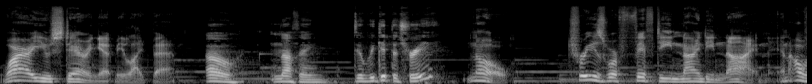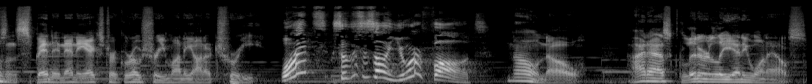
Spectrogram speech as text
Why are you staring at me like that? Oh, nothing. Did we get the tree? No. Trees were $50.99, and I wasn't spending any extra grocery money on a tree. What? So this is all your fault? No, no. I'd ask literally anyone else.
